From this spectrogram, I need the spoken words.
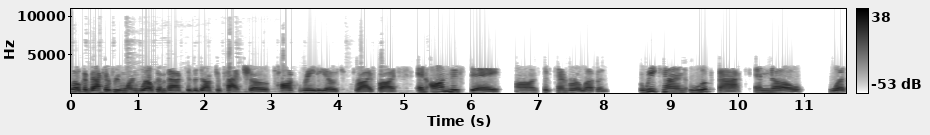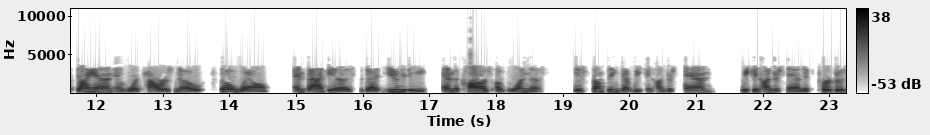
Welcome back, everyone. Welcome back to the Dr. Pat Show, talk radio to thrive by. And on this day, on September 11th, we can look back and know what Diane and Ward Powers know so well, and that is that unity and the cause of oneness is something that we can understand, we can understand its purpose,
